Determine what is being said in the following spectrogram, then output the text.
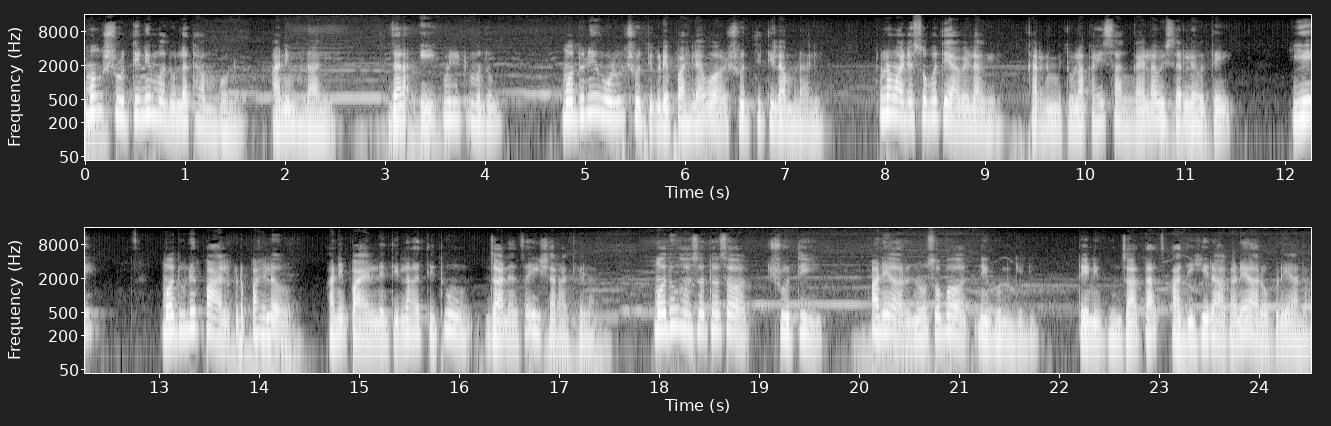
मग श्रुतीने मधूला थांबवलं आणि म्हणाली जरा एक मिनिट मधू. मधूने वळून श्रुतीकडे पाहिल्यावर श्रुती तिला म्हणाली तुला माझ्यासोबत यावे लागेल कारण मी तुला काही सांगायला विसरले होते. ये. मधूने पायलकडे पाहिलं आणि पायलने तिला तिथून जाण्याचा इशारा केला. मधू हसत हसत श्रुती आणि अर्जुनसोबत निघून गेली. ते निघून जाताच आधीही रागाने आरोकडे आला.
